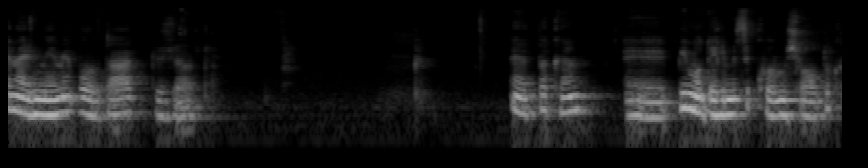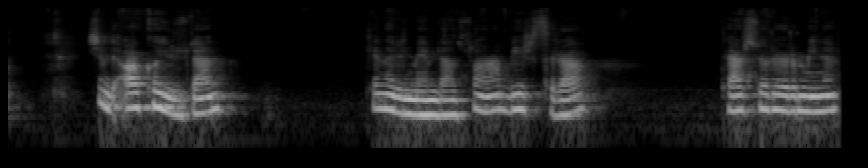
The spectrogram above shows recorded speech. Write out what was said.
Kenar ilmeğimi burada düz ördüm. Evet bakın e, bir modelimizi kurmuş olduk. Şimdi arka yüzden kenar ilmeğimden sonra bir sıra ters örüyorum yine.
